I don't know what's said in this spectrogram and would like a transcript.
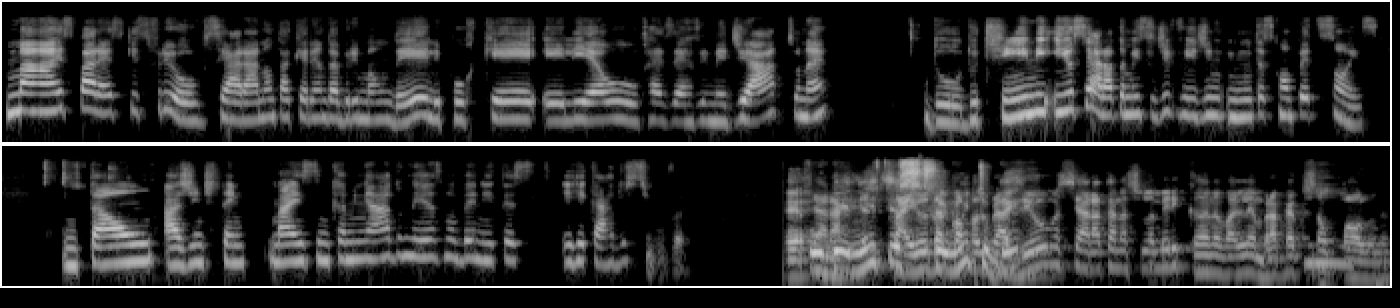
mas parece que esfriou. O Ceará não está querendo abrir mão dele, porque ele é o reserva imediato, né, do, do time, e o Ceará também se divide em, em muitas competições. Então, a gente tem mais encaminhado mesmo Benítez e Ricardo Silva. É, o, Benítez saiu da Copa do Brasil, bem... o Ceará está na Sul-Americana, vale lembrar, pega o São Paulo, né?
